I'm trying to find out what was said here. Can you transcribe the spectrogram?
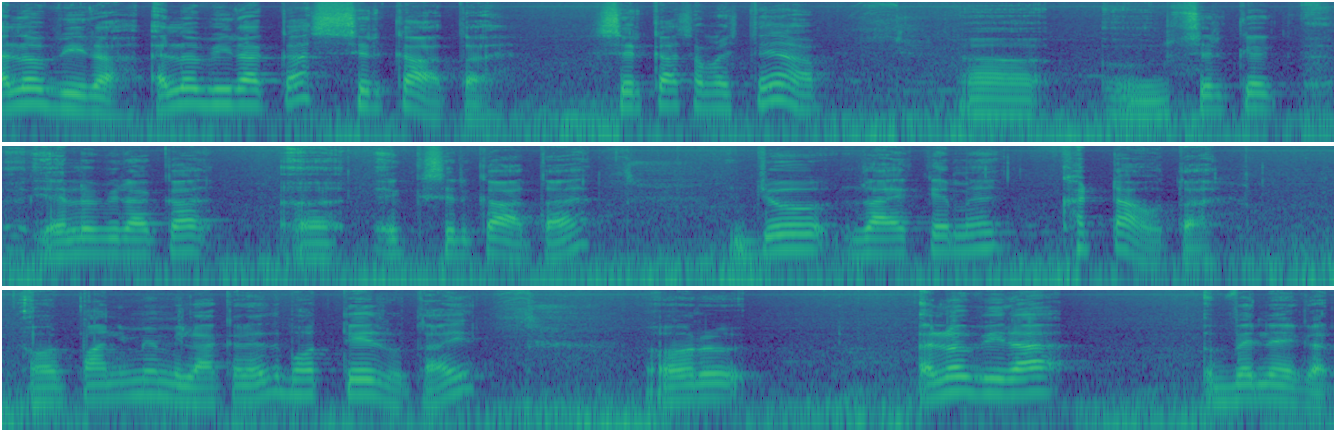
एलोवेरा। एलोवेरा का सिरका आता है। सिरका समझते हैं आप। सिरके एलोवेरा का एक सिरका आता है, जो जायके में खट्टा होता है और पानी में मिलाकर रहते बहुत तेज़ होता है और एलोवेरा विनेगर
